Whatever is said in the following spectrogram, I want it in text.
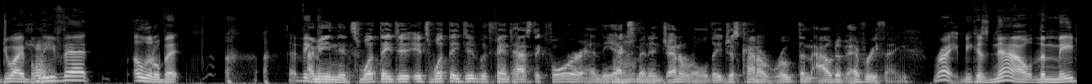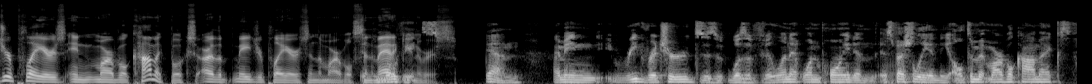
Do I hmm. believe that? A little bit. I. I mean, it's what they did. It's what they did with Fantastic Four and Mm-hmm. the X Men in general. They just kind of wrote them out of everything. right, because now the major players in Marvel comic books are the major players in the Marvel Cinematic. Universe. Yeah. I mean, Reed Richards is, was a villain at one point, and especially in the Ultimate Marvel comics.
